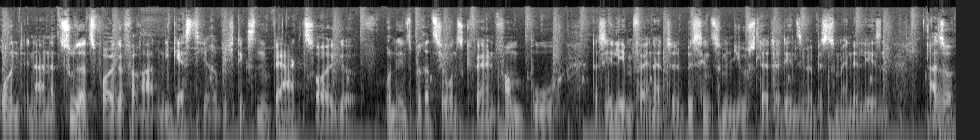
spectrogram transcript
Und in einer Zusatzfolge verraten die Gäste ihre wichtigsten Werkzeuge und Inspirationsquellen vom Buch, das ihr Leben veränderte, bis hin zum Newsletter, den sie mir bis zum Ende lesen. Also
